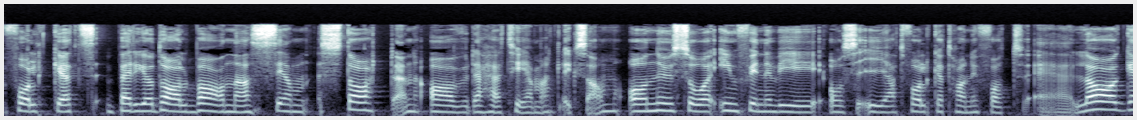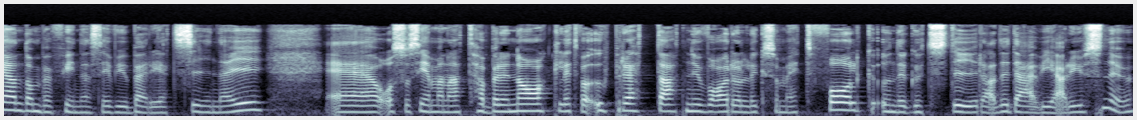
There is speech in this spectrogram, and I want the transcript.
folkets berg och dalbana sedan starten av det här temat. Liksom. Och nu så infinner vi oss i att folket har nu fått eh, lagen, de befinner sig vid berget Sinai. Eh, och så ser man att tabernaklet var upprättat, nu var de liksom ett folk under Guds styra, det är där vi är just nu.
